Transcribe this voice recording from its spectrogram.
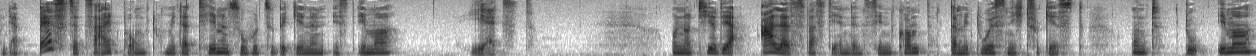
Und der beste Zeitpunkt, um mit der Themensuche zu beginnen, ist immer jetzt. Und notiere dir alles, was dir in den Sinn kommt, damit du es nicht vergisst und du immer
